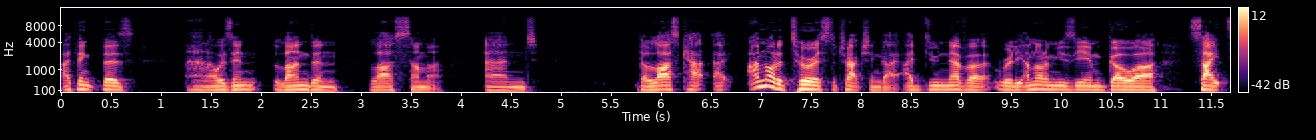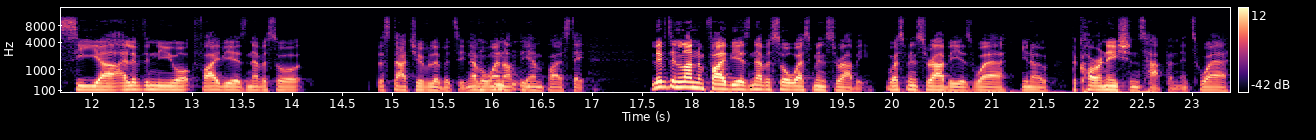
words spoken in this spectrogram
I think there's, man, I was in London last summer and the last cat I, am not a tourist attraction guy i do never really i'm not a museum goer sightseer i lived in new york five years never saw the statue of liberty never went up the empire state. Lived in london five years never saw westminster abbey. Westminster abbey is where you know the coronations happen. It's where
